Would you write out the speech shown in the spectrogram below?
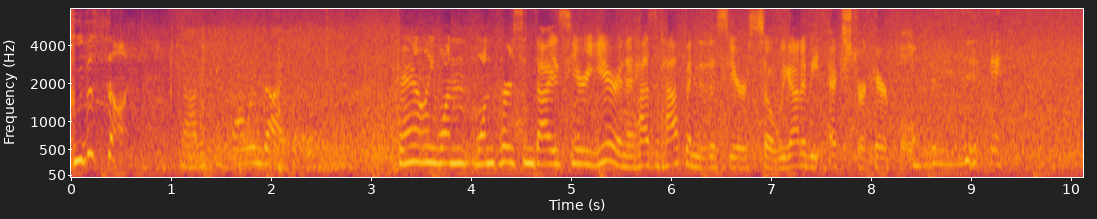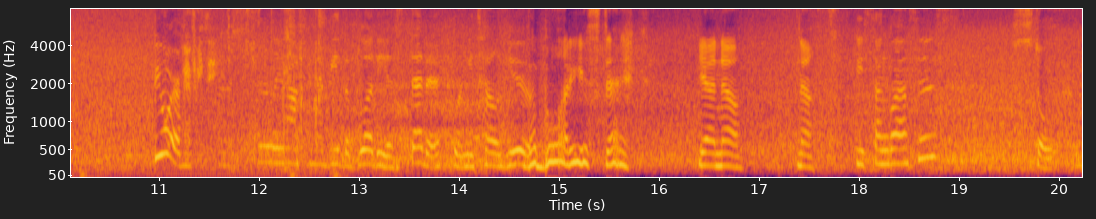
To the sun. Not if you fall and die. Apparently one one person dies here a year and it hasn't happened this year, so we gotta be extra careful. Beware of everything. It's surely not going to be the bloody aesthetic, let me tell you. The bloody aesthetic. Yeah, no. No. These sunglasses, stolen.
